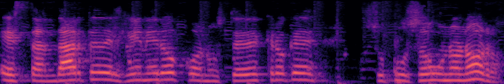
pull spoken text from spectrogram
estandarte del género con ustedes creo que supuso un honor.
